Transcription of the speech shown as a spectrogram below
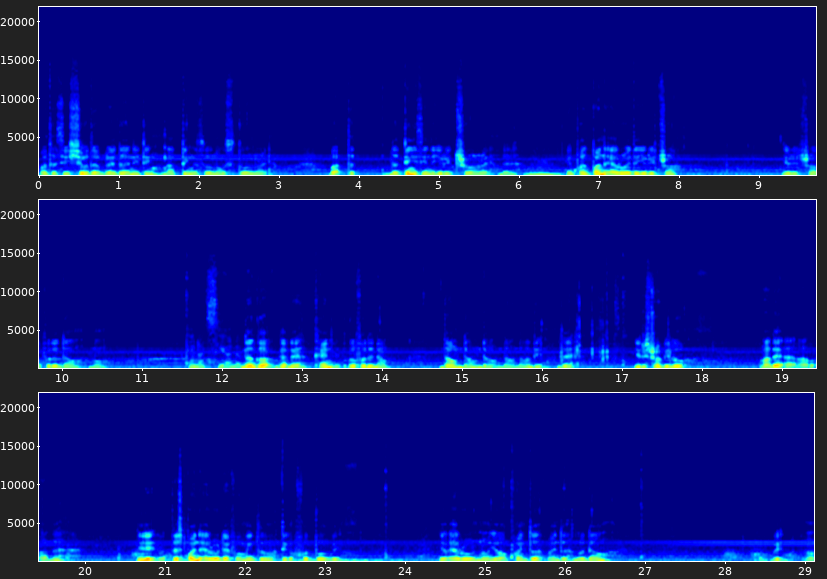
What does it show? The bladder, anything? Nothing, so no stone, right? But the the thing is in the urethra, right there. Mm. You can point, point the arrow at the urethra. Urethra further down. No. Cannot see on the. No, got got there. Can go further down. Down, down, down, down, down a bit. There you just try below. Oh, there, uh, uh, there. Did it, just point the arrow there for me to take a photo with. Your arrow, no, your pointer, pointer, go down. Wait, uh,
